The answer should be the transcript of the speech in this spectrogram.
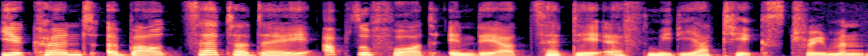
Ihr könnt About Saturday ab sofort in der ZDF Mediathek streamen.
